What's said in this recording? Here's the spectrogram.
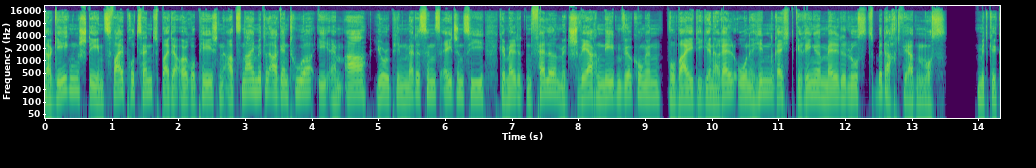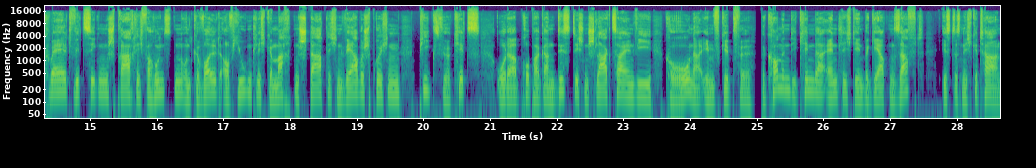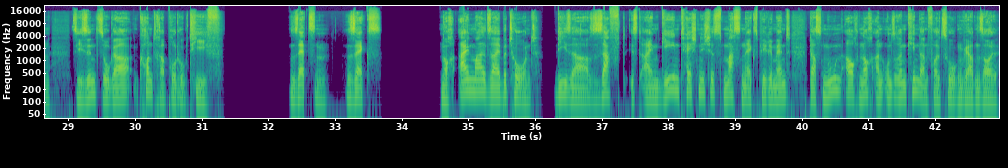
Dagegen stehen 2% bei der Europäischen Arzneimittelagentur EMA European Medicines Agency gemeldeten Fälle mit schweren Nebenwirkungen, wobei die generell ohnehin recht geringe Meldelust bedacht werden muss. Mit gequält witzigen, sprachlich verhunzten und gewollt auf jugendlich gemachten staatlichen Werbesprüchen, Peaks für Kids oder propagandistischen Schlagzeilen wie Corona-Impfgipfel bekommen die Kinder endlich den begehrten Saft, ist es nicht getan. Sie sind sogar kontraproduktiv. Setzen 6. Noch einmal sei betont, dieser Saft ist ein gentechnisches Massenexperiment, das nun auch noch an unseren Kindern vollzogen werden soll.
